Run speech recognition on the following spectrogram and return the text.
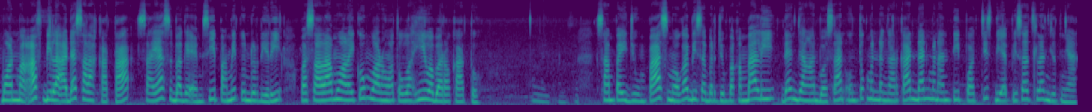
Mohon maaf bila ada salah kata. Saya sebagai MC pamit undur diri. Wassalamualaikum warahmatullahi wabarakatuh. Sampai jumpa, semoga bisa berjumpa kembali dan jangan bosan untuk mendengarkan dan menanti Pocis di episode selanjutnya.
